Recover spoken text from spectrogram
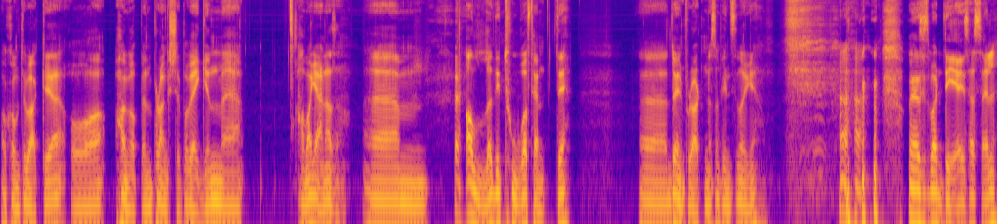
Og kom tilbake og hang opp en plansje på veggen med Han var gæren, altså. Um, alle de 52 uh, døgnflueartene som finnes i Norge. og jeg syns bare det i seg selv,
